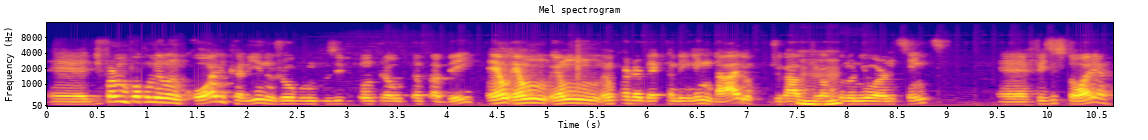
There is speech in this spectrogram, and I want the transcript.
é, de forma um pouco melancólica ali no jogo, inclusive contra o Tampa Bay. É, é, um, é, um, é um quarterback também lendário, jogava, uhum. jogava pelo New Orleans Saints. É, fez história,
